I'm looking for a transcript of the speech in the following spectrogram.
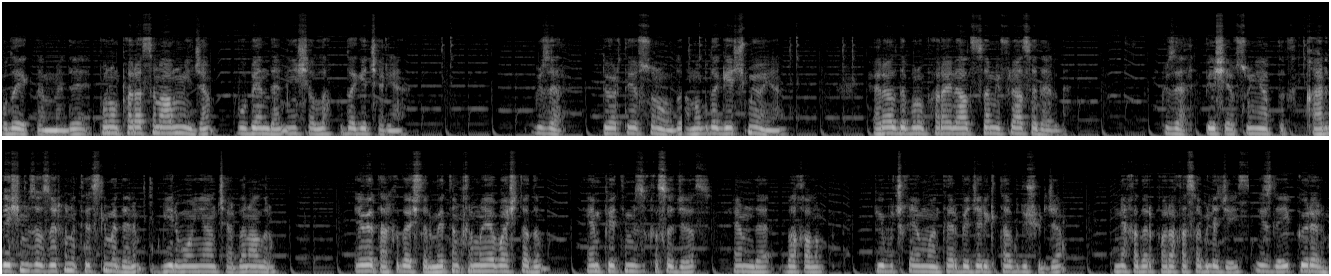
Bu da eklenmedi. Bunun parasını almayacağım. Bu benden. İnşallah bu da geçer ya. Güzel. 4 efsun oldu ama bu da geçmiyor ya. Herhalde bunu parayla alsam iflas ederdi. Güzel. 5 efsun yaptık. Kardeşimize zırhını teslim edelim. Bir von yançerden alırım. Evet arkadaşlar metin kırmaya başladım. Hem petimizi kısacağız hem de bakalım bir buçuk envanter beceri kitabı düşüreceğim. Ne kadar para kasabileceğiz izleyip görelim.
